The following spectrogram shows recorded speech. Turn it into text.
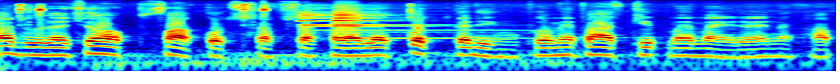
ถ้าดูแลชอบฝากกด subscribe และกดกระดิ่งเพื่อไม่พลาดคลิปใหม่ๆด้วยนะครับ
